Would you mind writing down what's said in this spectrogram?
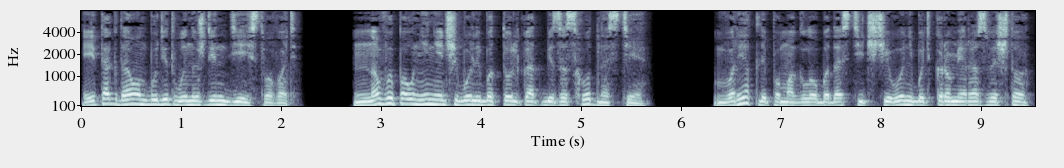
и тогда он будет вынужден действовать. Но выполнение чего-либо только от безысходности вряд ли помогло бы достичь чего-нибудь, кроме разве что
